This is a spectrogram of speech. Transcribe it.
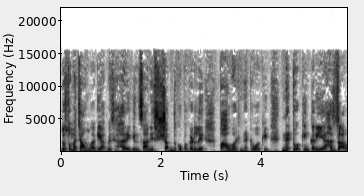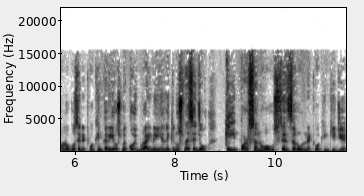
दोस्तों, मैं चाहूँगा कि आप में से हर एक इंसान इस शब्द को पकड़ ले पावर नेटवर्किंग नेटवर्किंग करिए, हज़ारों लोगों से नेटवर्किंग करिए, उसमें कोई बुराई नहीं है, लेकिन उसमें से जो की पर्सन हो, उससे ज़रूर नेटवर्किंग कीजिए.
